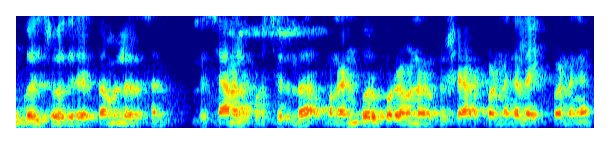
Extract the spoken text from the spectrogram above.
உங்கள் சோதரர் தமிழரசன். இந்த சேனல் பிடிச்சிருந்தா உங்கள் நண்பர் உறவினருக்கும் ஷேர் பண்ணுங்கள் லைக் பண்ணுங்கள்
